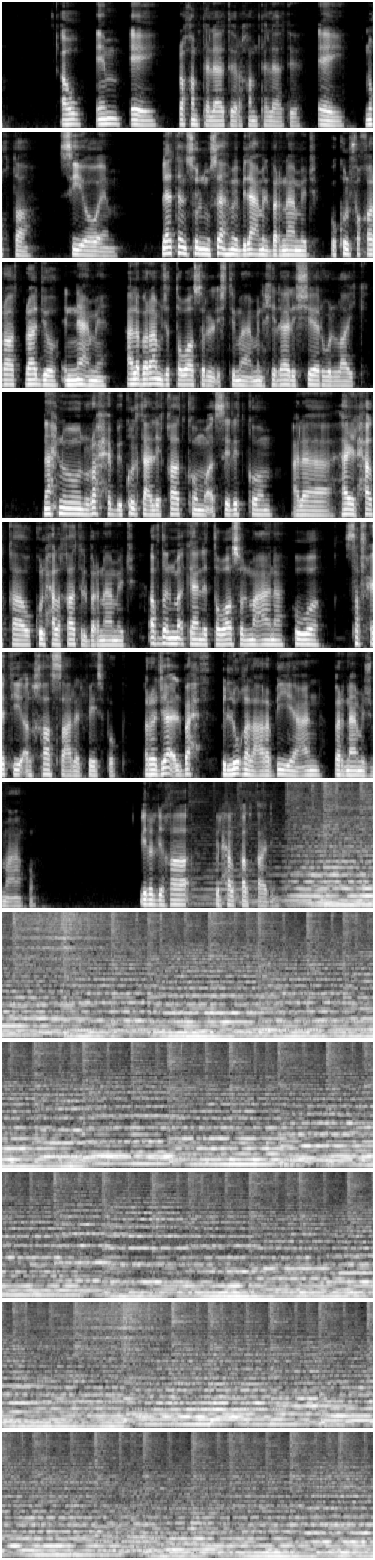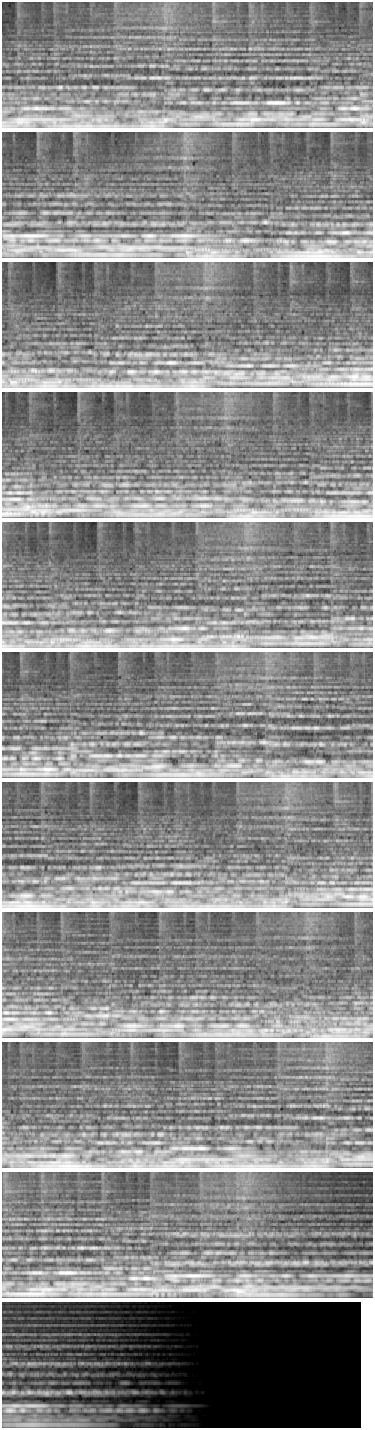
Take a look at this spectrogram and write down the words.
أو ma رقم ثلاثة رقم ثلاثة a نقطة. Com لا تنسوا المساهمة بدعم البرنامج وكل فقرات راديو النعمة على برامج التواصل الاجتماعي من خلال ال share وال like. نحن نرحب بكل تعليقاتكم وأسئلتكم على هاي الحلقة وكل حلقات البرنامج. أفضل مكان للتواصل معنا هو صفحتي الخاصة على الفيسبوك. رجاء البحث باللغة العربية عن برنامج معاكم إلى اللقاء في الحلقة القادمة.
